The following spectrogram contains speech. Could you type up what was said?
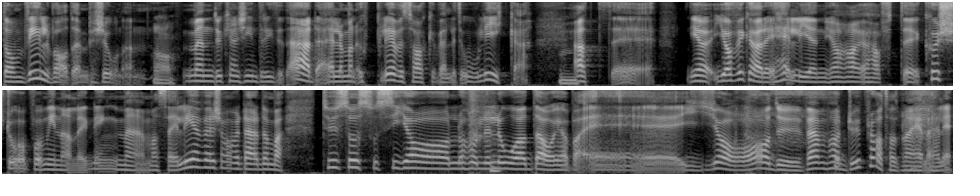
de vill vara den personen. Ja. Men du kanske inte riktigt är det, eller man upplever saker väldigt olika. Mm. Att, eh, jag, jag fick höra i helgen, jag har ju haft eh, kurs då på min anläggning med massa elever som var där. De bara Du är så social och håller låda. Och jag bara eh, Ja du, vem har du pratat med hela helgen?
